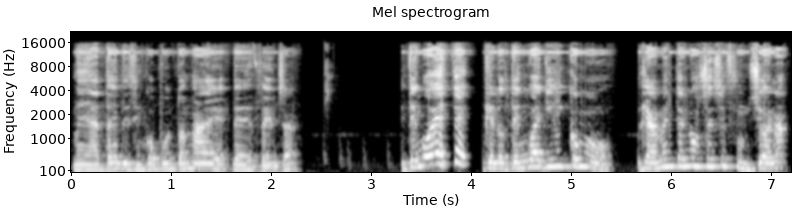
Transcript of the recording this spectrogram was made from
me da 35 puntos más de, de defensa. Y tengo este que lo tengo allí como realmente no sé si funciona,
